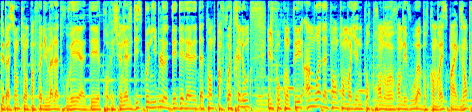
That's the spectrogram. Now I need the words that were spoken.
Des patients qui ont parfois du mal à trouver des professionnels disponibles, des délais d'attente parfois très longs. Il faut compter un mois d'attente en moyenne pour prendre rendez-vous à Bourg-en-Bresse par exemple.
